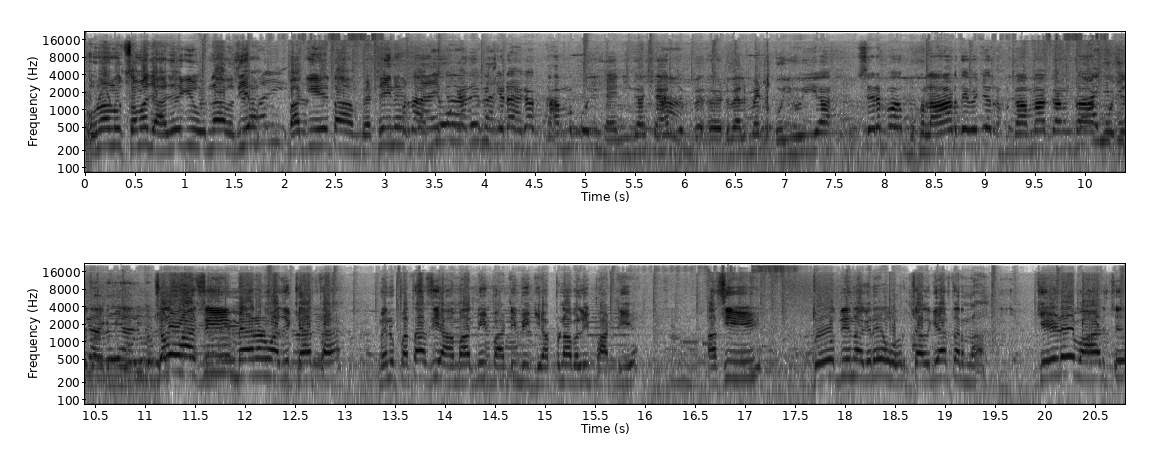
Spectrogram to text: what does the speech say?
ਉਹਨਾਂ ਨੂੰ ਸਮਝ ਆ ਜਾਏਗੀ ਉਹਨਾਂ ਵਧੀਆ। ਬਾਕੀ ਇਹ ਤਾਂ ਬੈਠੇ ਹੀ ਨੇ। ਪ੍ਰਧਾਨ ਜੀ ਉਹ ਕਹਿੰਦੇ ਵੀ ਜਿਹੜਾ ਹੈਗਾ ਕੰਮ ਕੋਈ ਹੈ ਨਹੀਂਗਾ ਸ਼ਹਿਰ 'ਚ ਡਿਵੈਲਪਮੈਂਟ ਹੋਈ ਹੋਈ ਆ। ਸਿਰਫ ਬੁਖਲਾੜ ਦੇ ਵਿੱਚ ਹੰਗਾਮਾ ਕਰਨ ਦਾ ਕੋਸ਼ਿਸ਼ ਹੈ ਚਲੋ ਅਸੀਂ ਮੈਂ ਇਹਨਾਂ ਨੂੰ ਅੱਜ ਕਹਿਤਾ ਮੈਨੂੰ ਪਤਾ ਸੀ ਆਮ ਆਦਮੀ ਪਾਰਟੀ ਵਿਗਿਆਪਨਾਂ ਵਾਲੀ ਪਾਰਟੀ ਹੈ ਅਸੀਂ ਦੋ ਦਿਨ ਅਗਰੇ ਹੋਰ ਚੱਲ ਗਿਆ ਧਰਨਾ। ਕਿਹੜੇ ਵਾਰਡ 'ਚ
